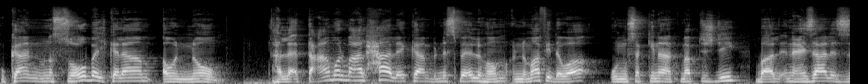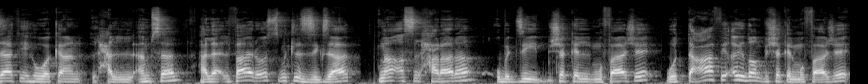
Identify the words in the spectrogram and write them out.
وكان من الصعوبة الكلام أو النوم. هلأ التعامل مع الحالة كان بالنسبة لهم إنه ما في دواء والمسكنات ما بتجدي بقى الانعزال الذاتي هو كان الحل الأمثل. هلأ الفيروس مثل الزجزاج تناقص الحرارة وبتزيد بشكل مفاجئ والتعافي أيضا بشكل مفاجئ.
